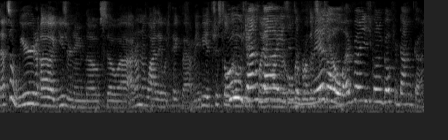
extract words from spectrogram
That's a weird uh, username though, so uh, I don't know why they would pick that. Maybe it's just a little Ooh, kid Dino playing on their is older the brother's middle. account. Everybody's gonna go for Dino Guy.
